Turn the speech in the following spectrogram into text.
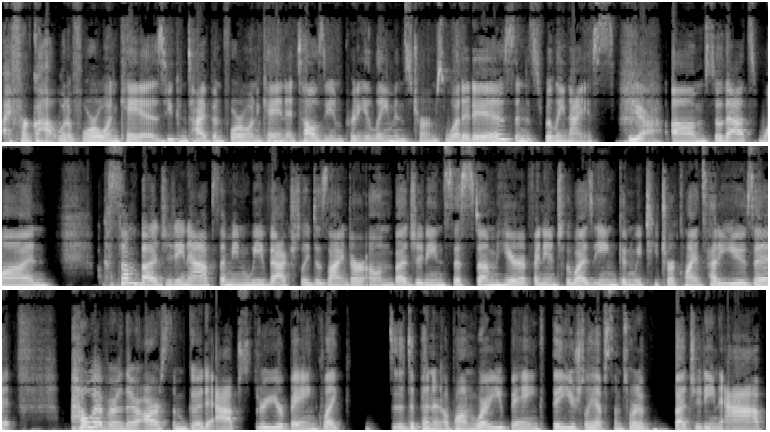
I forgot what a 401k is, you can type in 401k and it tells you in pretty layman's terms what it is. And it's really nice. Yeah. Um, so that's one. Some budgeting apps. I mean, we've actually designed our own budgeting system here at Financially Wise Inc., and we teach our clients how to use it. However, there are some good apps through your bank, like dependent upon where you bank, they usually have some sort of budgeting app.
